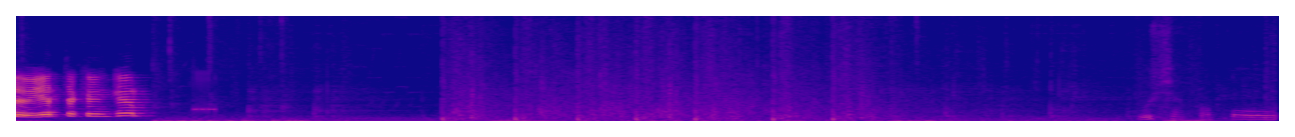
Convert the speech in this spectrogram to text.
Vagyok fent, ne lőjetek engem. Usa papó.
